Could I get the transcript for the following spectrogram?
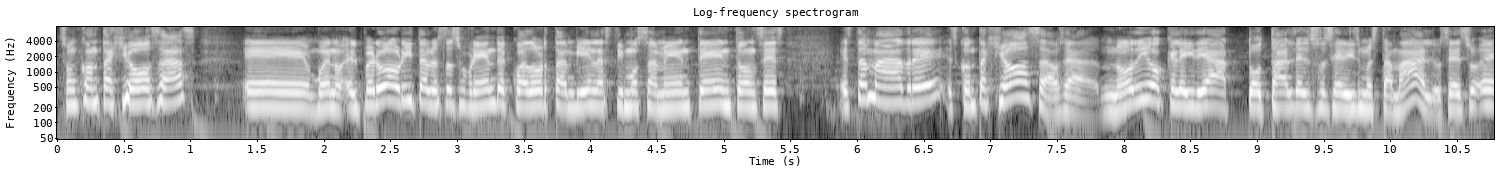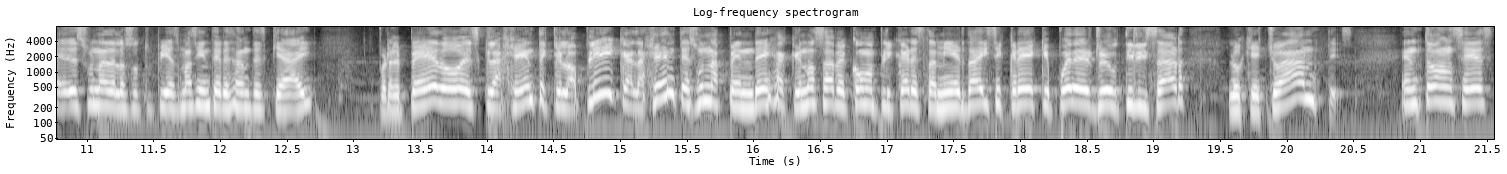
son contagiosas. Eh, bueno, el Perú ahorita lo está sufriendo, Ecuador también lastimosamente, entonces... Esta madre es contagiosa, o sea, no digo que la idea total del socialismo está mal, o sea, eso es una de las utopías más interesantes que hay, pero el pedo es que la gente que lo aplica, la gente es una pendeja que no sabe cómo aplicar esta mierda y se cree que puede reutilizar lo que he hecho antes. Entonces,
